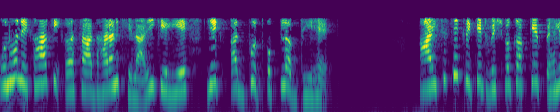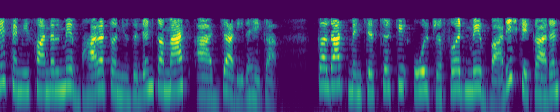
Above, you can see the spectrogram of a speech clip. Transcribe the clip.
उन्होंने कहा कि असाधारण खिलाड़ी के लिए ये एक अद्भुत उपलब्धि है। आईसीसी क्रिकेट विश्व कप के पहले सेमीफाइनल में भारत और न्यूजीलैंड का मैच आज जारी रहेगा। कल रात मैनचेस्टर के ओल्ड ट्रफर्ड में बारिश के कारण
